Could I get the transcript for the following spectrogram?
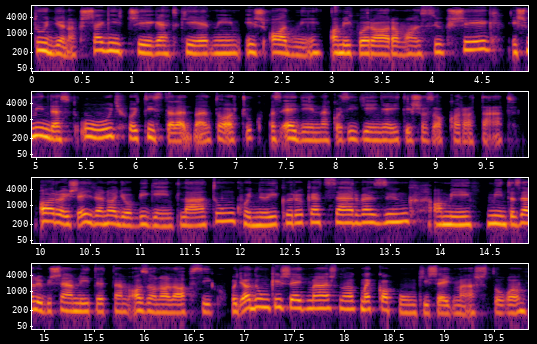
tudjanak segítséget kérni és adni, amikor arra van szükség, és mindezt úgy, hogy tiszteletben tartsuk az egyénnek az igényeit és az akaratát. Arra is egyre nagyobb igényt látunk, hogy női köröket szervezzünk, ami, mint az előbb is említettem, azon alapszik, hogy adunk is egymásnak, meg kapunk is egymástól.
